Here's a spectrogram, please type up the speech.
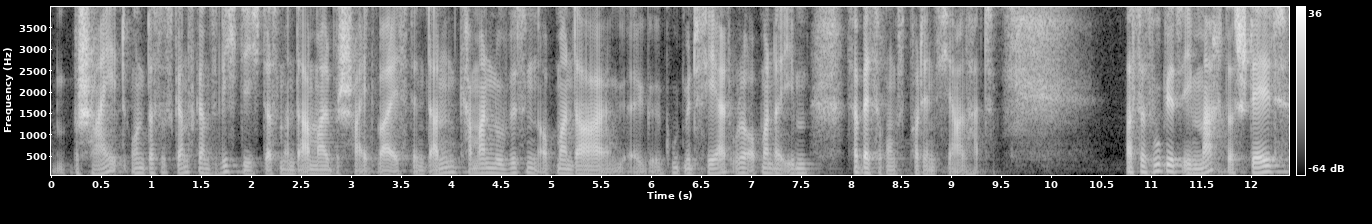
Bescheid und das ist ganz, ganz wichtig, dass man da mal Bescheid weiß, denn dann kann man nur wissen, ob man da äh, gut mit fährt oder ob man da eben Verbesserungspotenzial hat. Was das WUP jetzt eben macht, das stellt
